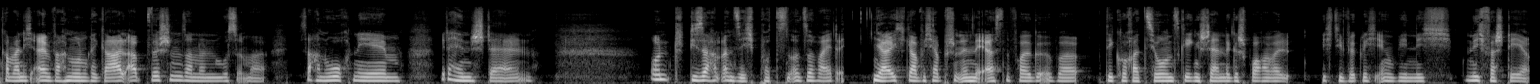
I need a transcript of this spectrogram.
kann man nicht einfach nur ein Regal abwischen, sondern muss immer Sachen hochnehmen, wieder hinstellen und die Sachen an sich putzen und so weiter. Ja, ich glaube, ich habe schon in der ersten Folge über Dekorationsgegenstände gesprochen, weil ich die wirklich irgendwie nicht, nicht verstehe.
